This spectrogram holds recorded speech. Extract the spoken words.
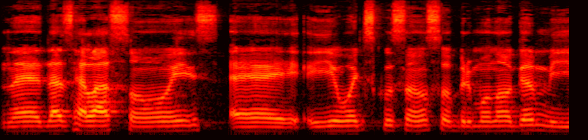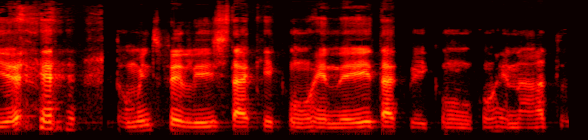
né, das relações é, e uma discussão sobre monogamia. Estou muito feliz de estar aqui com o Renê, estar aqui com, com o Renato.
